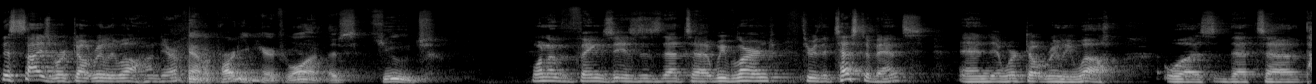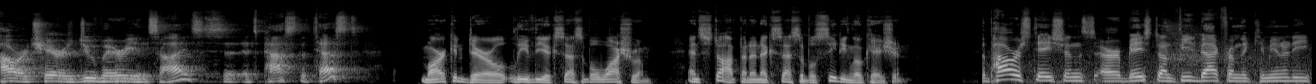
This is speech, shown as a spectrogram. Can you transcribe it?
this size worked out really well, huh, Daryl? You can have a party in here if you want. There's huge. One of the things is, is that uh, we've learned through the test events, and it worked out really well, was that uh, power chairs do vary in size. It's passed the test. Mark and Daryl leave the accessible washroom and stop at an accessible seating location. The power stations are based on feedback from the community.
